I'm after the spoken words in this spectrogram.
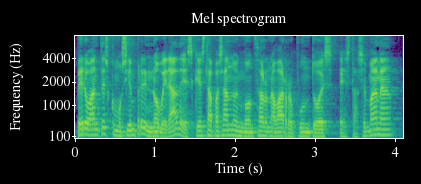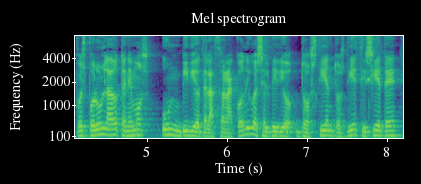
Pero antes, como siempre, novedades. ¿Qué está pasando en gonzalonavarro.es esta semana? Pues por un lado tenemos un vídeo de la zona código, es el vídeo 217,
